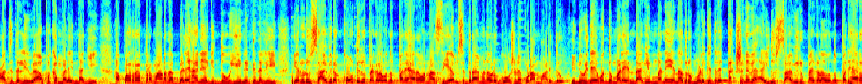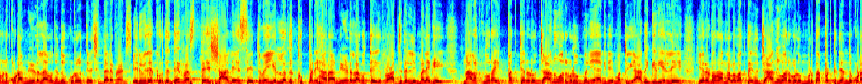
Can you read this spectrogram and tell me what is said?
ರಾಜ್ಯದಲ್ಲಿ ವ್ಯಾಪಕ ಮಳೆಯಿಂದಾಗಿ ಅಪಾರ ಪ್ರಮಾಣದ ಬೆಳೆ ಹಾನಿಯಾಗಿದ್ದು ಈ ನಿಟ್ಟಿನಲ್ಲಿ ಎರಡು ಸಾವಿರ ಕೋಟಿ ರೂಪಾಯಿಗಳ ಒಂದು ಪರಿಹಾರವನ್ನ ಸಿಎಂ ಸಿದ್ದರಾಮಯ್ಯನವರು ಘೋಷಣೆ ಕೂಡ ಮಾಡಿದ್ರು. ಇನ್ನು ಇದೇ ಒಂದು ಮಳೆಯಿಂದಾಗಿ ಮನೆ ಏನಾದರೂ ಮುಳುಗಿದ್ರೆ ತಕ್ಷಣವೇ ಐದು ಸಾವಿರ ರೂಪಾಯಿಗಳ ಒಂದು ಪರಿಹಾರವನ್ನು ಕೂಡ ನೀಡಲಾಗುವುದು ಎಂದು ಕೂಡ ತಿಳಿಸಿದ್ದಾರೆ ಫ್ರೆಂಡ್ಸ್. ಇನ್ನು ಇದೇ ಕುರಿತಂತೆ ರಸ್ತೆ, ಶಾಲೆ, ಸೇತುವೆ ಎಲ್ಲದಕ್ಕೂ ಪರಿಹಾರ ನೀಡಲಾಗುತ್ತೆ. ರಾಜ್ಯದಲ್ಲಿ ಮಳೆಗೆ ನಾಲ್ಕುನೂರ ಇಪ್ಪತ್ತೆರಡು ಜಾನುವಾರುಗಳು ಬಲಿಯಾಗಿದೆ ಮತ್ತು ಯಾದಗಿರಿಯಲ್ಲಿ ಎರಡುನೂರ ನಲವತ್ತೈದು ಜಾನುವಾರುಗಳು ಮೃತಪಟ್ಟಿದೆ ಎಂದು ಕೂಡ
